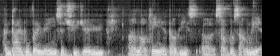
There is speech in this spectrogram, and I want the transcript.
很大一部分原因是取决于呃老天爷到底呃赏不赏脸。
